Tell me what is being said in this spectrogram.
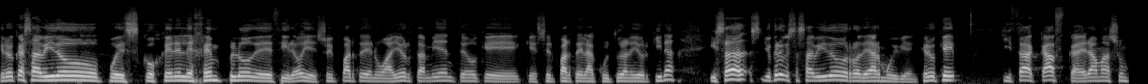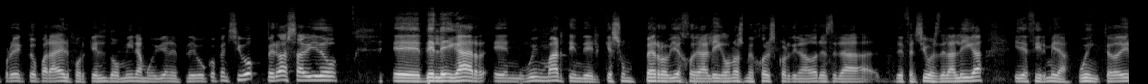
creo que ha sabido pues coger el ejemplo de decir, oye, soy parte de Nueva York también, tengo que, ser parte de la cultura neoyorquina. Y yo creo que se ha sabido rodear muy bien. Creo que quizá Kafka era más un proyecto para él porque él domina muy bien el playbook ofensivo, pero ha sabido eh, delegar en Wing Martindale, que es un perro viejo de la liga, uno de los mejores coordinadores defensivos de la liga, y decir, mira, Wing, te doy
